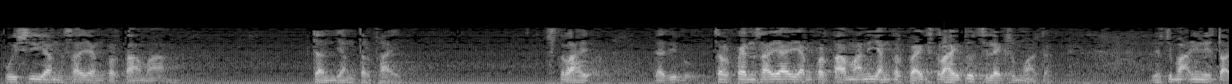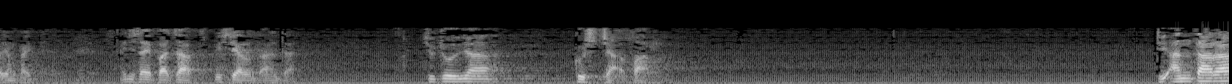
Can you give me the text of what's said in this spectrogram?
puisi yang saya yang pertama dan yang terbaik. Setelah jadi cerpen saya yang pertama ini yang terbaik, setelah itu jelek semua ada. Ya cuma ini tak yang baik. Ini saya baca spesial untuk Anda. Judulnya Gus Ja'far. Di antara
